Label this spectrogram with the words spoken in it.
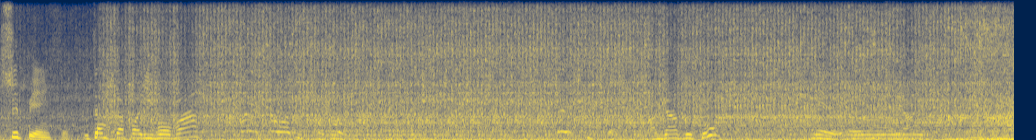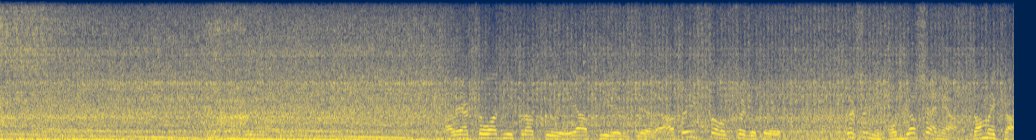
3500. I pompka paliwowa? A gazu tu? Nie, yy... Ale jak to ładnie pracuje, ja pierdzielę. A to jest co? Od czego to jest? Gaszenie. Od gaszenia. Zamyka.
